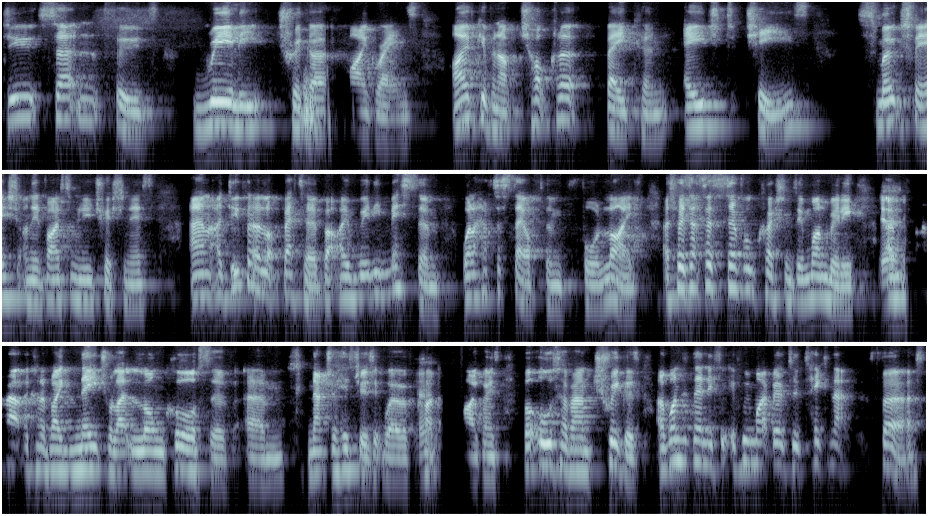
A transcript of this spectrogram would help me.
Do certain foods really trigger migraines? I've given up chocolate, bacon, aged cheese, smoked fish on the advice of a nutritionist, and I do feel a lot better, but I really miss them. Well, I have to stay off them for life. I suppose that's a several questions in one, really. Yeah. Um, about the kind of like nature, like long course of um, natural history, as it were, of yeah. kind of migraines, but also around triggers. I wondered then if, if we might be able to take that first.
